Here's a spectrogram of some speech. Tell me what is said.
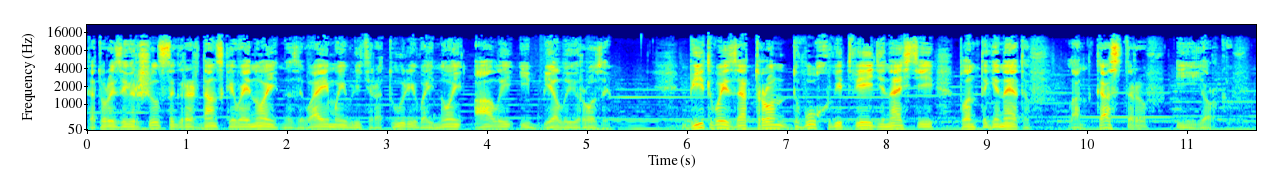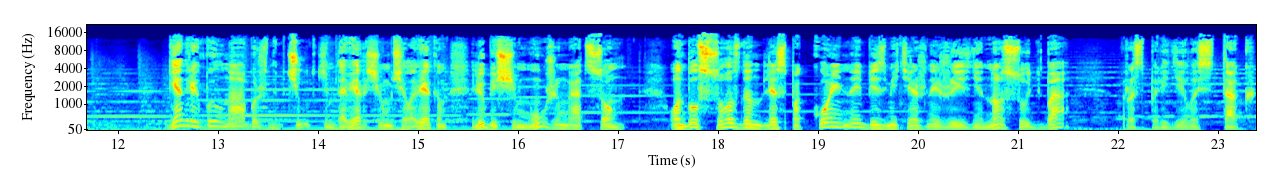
который завершился гражданской войной, называемой в литературе войной Алой и Белой Розы. Битвой за трон двух ветвей династии Плантагенетов, Ланкастеров и Йорков. Генрих был набожным, чутким, доверчивым человеком, любящим мужем и отцом. Он был создан для спокойной, безмятежной жизни, но судьба распорядилась так,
